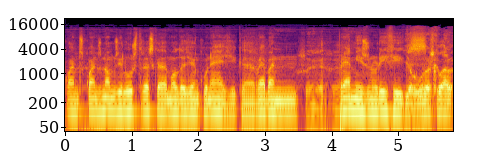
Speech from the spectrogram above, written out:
quants, quants noms il·lustres que molta gent coneix i que reben sí, sí. premis honorífics i algunes que van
